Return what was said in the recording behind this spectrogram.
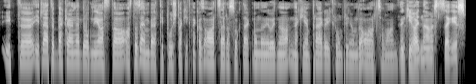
Itt, uh, itt lehet, hogy be kellene dobni azt, a, azt az embertípust, akiknek az arcára szokták mondani, hogy na, neki ilyen prágai krumpli nyomda arca van. Én kihagynám ezt az egész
